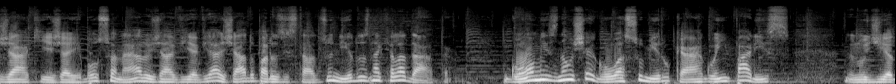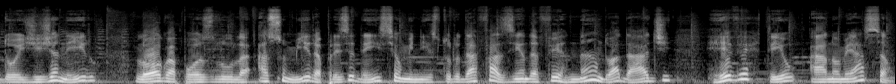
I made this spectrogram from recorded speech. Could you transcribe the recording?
já que Jair Bolsonaro já havia viajado para os Estados Unidos naquela data. Gomes não chegou a assumir o cargo em Paris. No dia 2 de janeiro, logo após Lula assumir a presidência, o ministro da Fazenda Fernando Haddad reverteu a nomeação.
